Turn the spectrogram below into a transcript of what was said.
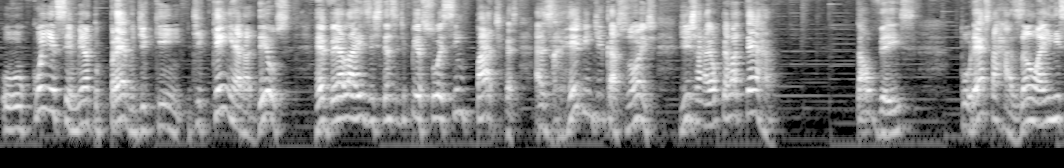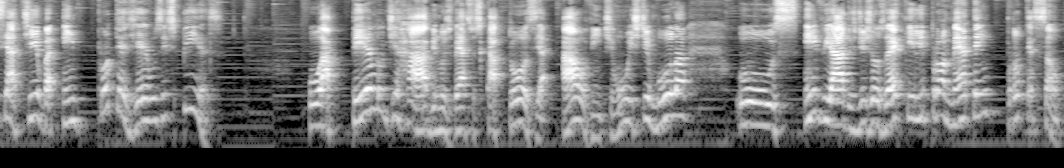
O conhecimento prévio de quem, de quem era Deus revela a existência de pessoas simpáticas às reivindicações de Israel pela terra. Talvez por esta razão a iniciativa em proteger os espias. O apelo de Raabe nos versos 14 ao 21 estimula os enviados de Josué que lhe prometem proteção.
